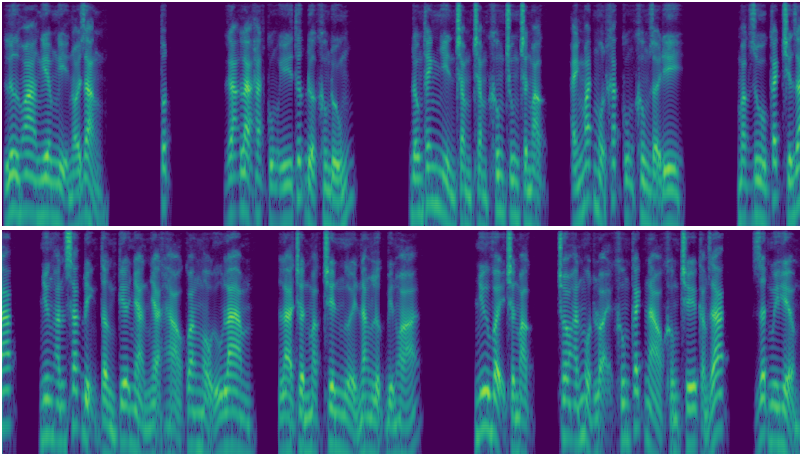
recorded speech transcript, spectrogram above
Lư hoa nghiêm nghị nói rằng. Tốt. Gã lạ hạt cũng ý thức được không đúng. Đồng thanh nhìn chằm chằm không trung trần mặc, ánh mắt một khắc cũng không rời đi. Mặc dù cách chiến giáp, nhưng hắn xác định tầng kia nhàn nhạt hào quang màu ưu lam là trần mặc trên người năng lực biến hóa. Như vậy trần mặc, cho hắn một loại không cách nào khống chế cảm giác, rất nguy hiểm.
